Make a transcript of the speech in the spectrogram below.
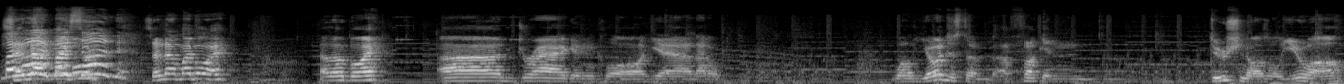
My Send boy, out my, boy. son. Send out my boy. Hello, boy. Uh, Dragon Claw. Yeah, that'll. Well, you're just a, a fucking douche nozzle. You are.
